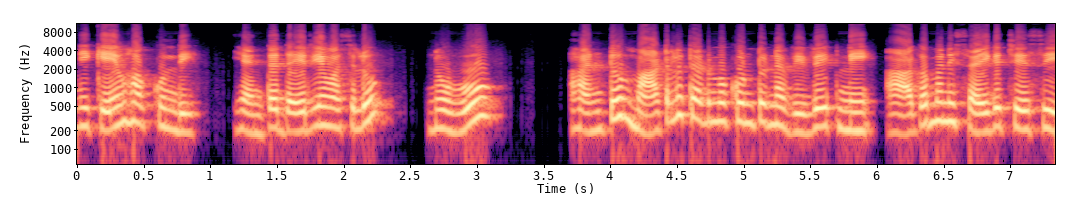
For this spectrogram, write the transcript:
నీకేం హక్కుంది? ఎంత ధైర్యం అసలు? నువ్వు అంటూ మాటలు తడుముకుంటున్న వివేక్ని ఆగమని సైగ చేసి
